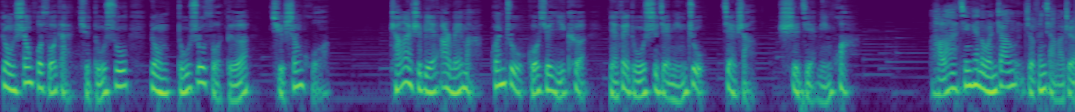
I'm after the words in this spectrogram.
用生活所感去读书，用读书所得去生活。长按识别二维码，关注“国学一课”，免费读世界名著，鉴赏世界名画。好啦，今天的文章就分享到这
